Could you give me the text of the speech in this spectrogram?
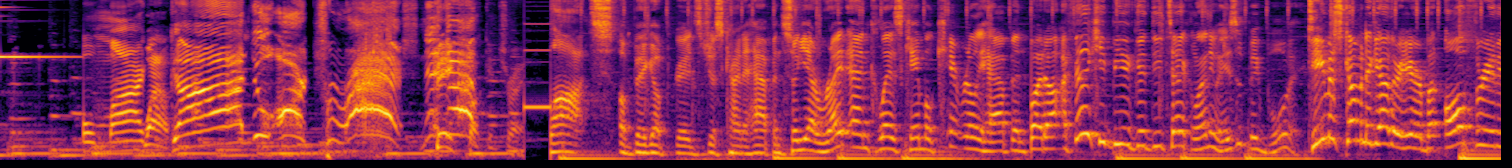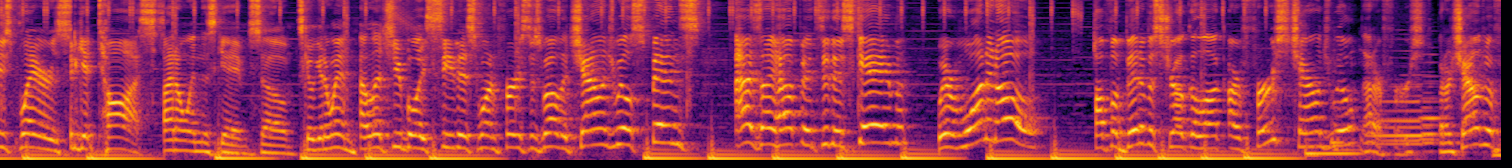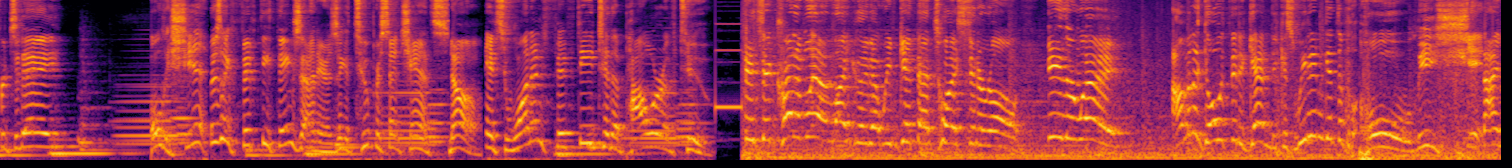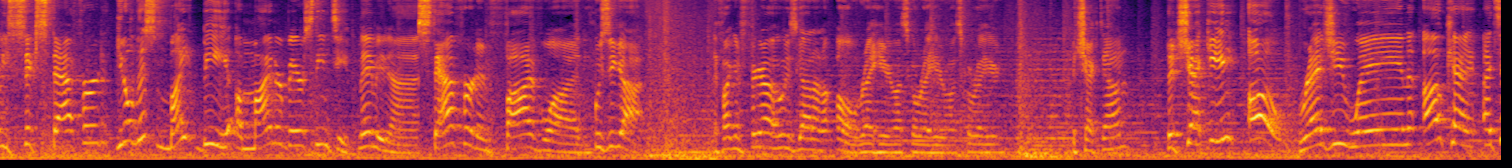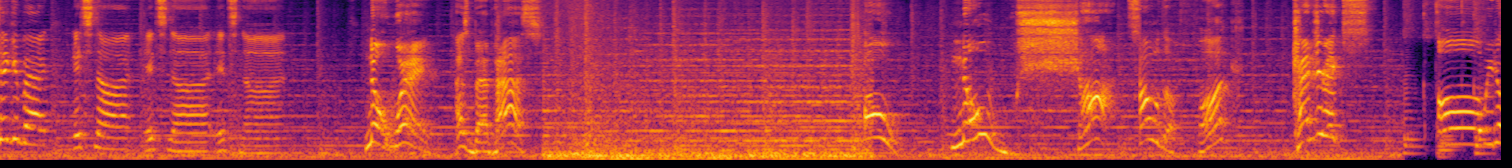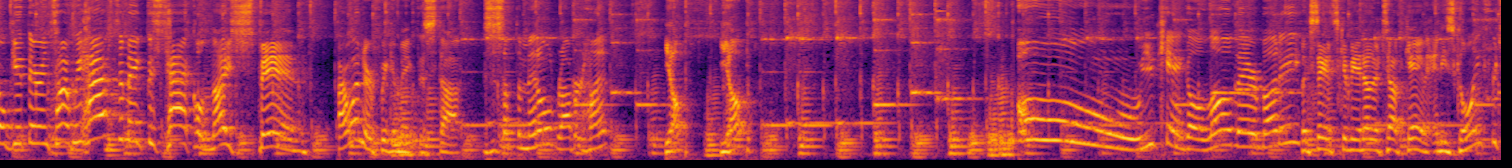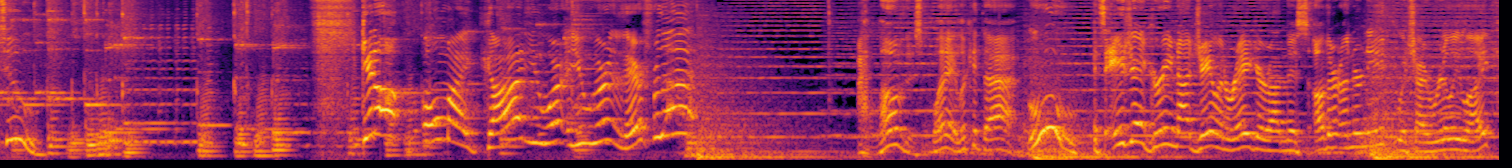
Oh my Wow. God, you are trash, nigga! Big fucking trash. Lots of big upgrades just kind of happened. So yeah, right end Calais Campbell can't really happen. But uh, I feel like he'd be a good D-tackle anyway. He's a big boy. Team is coming together here, but all three of these players gonna get tossed. I don't win this game, so let's go get a win. I'll let you boys see this one first as well. The challenge wheel spins as I hop into this game. We're 1-0 off a bit of a stroke of luck. Our first challenge wheel, not our first, but our challenge wheel for today Holy shit. There's like 50 things on here. It's like a 2% chance. No, it's 1 in 50 to the power of 2. It's incredibly unlikely that we'd get that twice in a row. Either way, I'm gonna go with it again because we didn't get to play. Holy shit. 96 Stafford. You know, this might be a minor Bears theme team. Maybe not. Stafford and five wide. Who's he got? If I can figure out who he's got on. Oh, right here. Let's go right here. Let's go right here. The check down. The checky. Oh, Reggie Wayne. Okay, I take it back. It's not. It's not. It's not. No way. That's a bad pass. Oh, no shot. How the fuck? Kendricks. Oh, we don't get there in time. We have to make this tackle. Nice spin. I wonder if we can make this stop. Is this up the middle? Robert Hunt? Yup. Yup. You can't go low there, buddy. Looks like it's gonna be another tough game, and he's going for two. Get up! Oh my God, you weren't you weren't there for that? I love this play. Look at that. Ooh, it's AJ Green, not Jalen Reagor on this other underneath, which I really like.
